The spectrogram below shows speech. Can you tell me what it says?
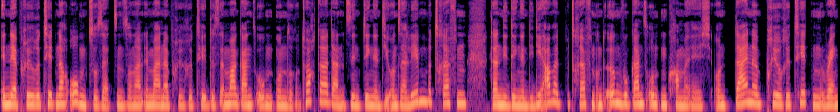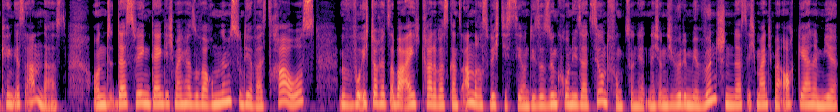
in der Priorität nach oben zu setzen, sondern in meiner Priorität ist immer ganz oben unsere Tochter, dann sind Dinge, die unser Leben betreffen, dann die Dinge, die die Arbeit betreffen und irgendwo ganz unten komme ich. Und deine Prioritäten-Ranking ist anders. Und deswegen denke ich manchmal so, warum nimmst du dir was raus, wo ich doch jetzt aber eigentlich gerade was ganz anderes wichtig sehe und diese Synchronisation funktioniert nicht. Und ich würde mir wünschen, dass ich manchmal auch gerne mir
